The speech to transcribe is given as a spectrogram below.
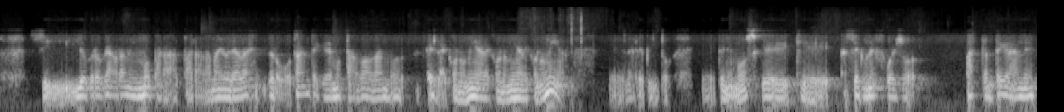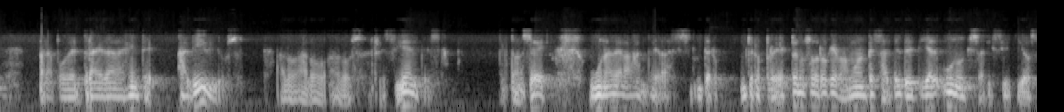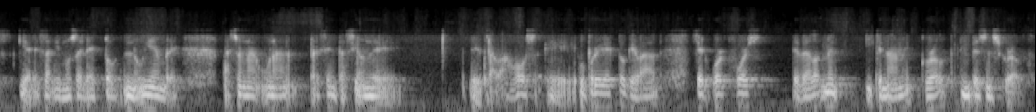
Sí, yo creo que ahora mismo para, para la mayoría de los votantes que hemos estado hablando es la economía, la economía, la economía. Eh, les repito, eh, tenemos que, que hacer un esfuerzo bastante grande para poder traer a la gente alivios a, los a, los- a los residentes. Entonces, una de las, de de los, proyectos nosotros que vamos a empezar desde el día 1, que sali- si Dios quiere salimos electos en noviembre, va a ser una, una presentación de, de trabajos, eh, un proyecto que va a ser Workforce Development, Economic Growth and Business Growth.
